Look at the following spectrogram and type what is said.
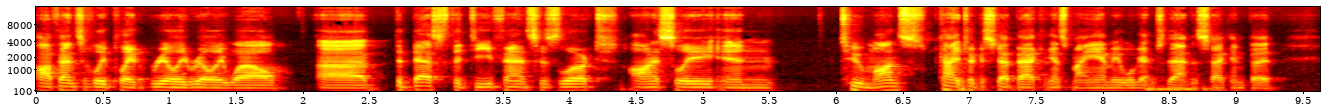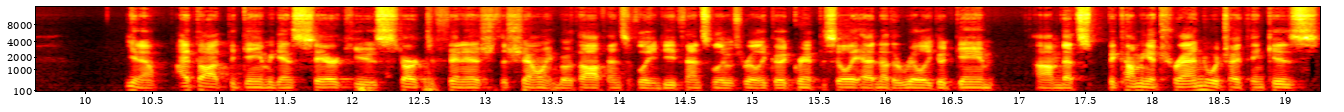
offensively played really, really well. Uh, the best the defense has looked, honestly, in two months. Kind of took a step back against Miami. We'll get into that in a second. But, you know, I thought the game against Syracuse, start to finish, the showing both offensively and defensively was really good. Grant Basile had another really good game. Um, that's becoming a trend, which I think is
